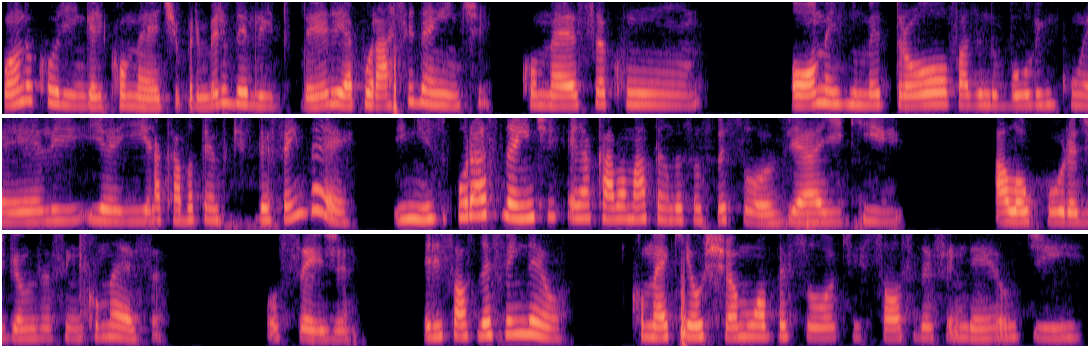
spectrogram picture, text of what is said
quando o Coringa ele comete o primeiro delito dele é por acidente. Começa com homens no metrô fazendo bullying com ele e aí ele acaba tendo que se defender. E nisso, por acidente, ele acaba matando essas pessoas. E é aí que a loucura, digamos assim, começa. Ou seja, ele só se defendeu. Como é que eu chamo uma pessoa que só se defendeu de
